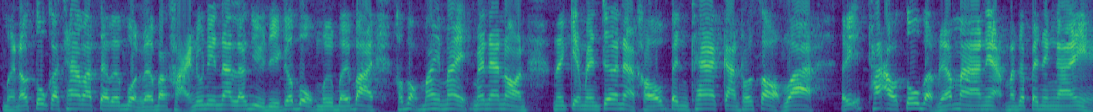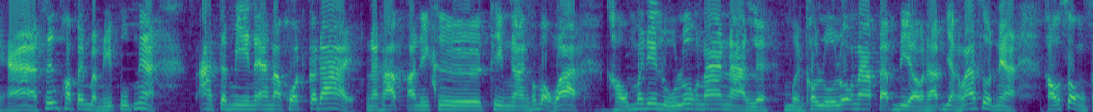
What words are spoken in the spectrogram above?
เหมือนเอาตู้กระชามาเต็มไปหมดเลยมาขายนู่นนี่นั่น แล้วอยู่ดีก็โบกมือบายบายเขาบอกไม่ไม่ไม่แน่นอน ในเกมเรนเจอร์เนี่ยเขาเป็นแค่การทดสอบว่าเฮ้ยถ้าเอาตู้แบบนี้มาเนี่ยมันจะเป็นยังไงอ่าซึ่งพอเป็นแบบนี้ปุ๊บเนี่ย อาจจะมีในอนาคตก็ได้นะครับ อันนี้คือทีมงานเขาบอกว่าเขาไม่ได้รู้ล่วงหน้านานเลย เหมือนเขารู้ล่วงหน้าแป๊บเดียวนะครับ อย่างล่าสุดเนี่ยเขาส่งส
